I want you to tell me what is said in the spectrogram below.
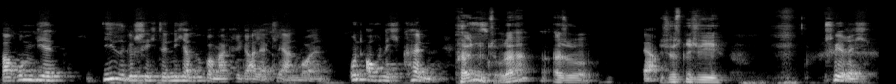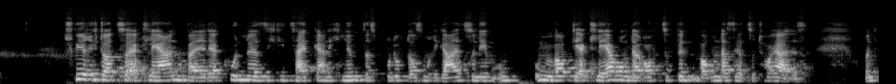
warum wir diese Geschichte nicht am Supermarktregal erklären wollen und auch nicht können. Könnt, oder? Also, ja. ich wüsste nicht wie. Schwierig schwierig dort zu erklären, weil der Kunde sich die Zeit gar nicht nimmt, das Produkt aus dem Regal zu nehmen, um, um überhaupt die Erklärung darauf zu finden, warum das ja zu teuer ist. Und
